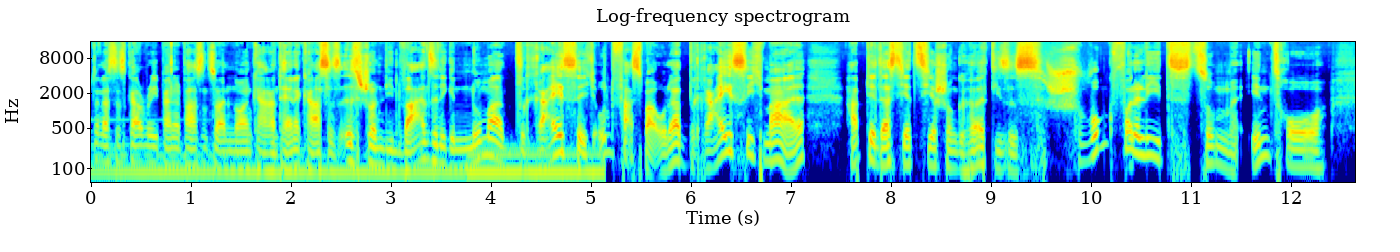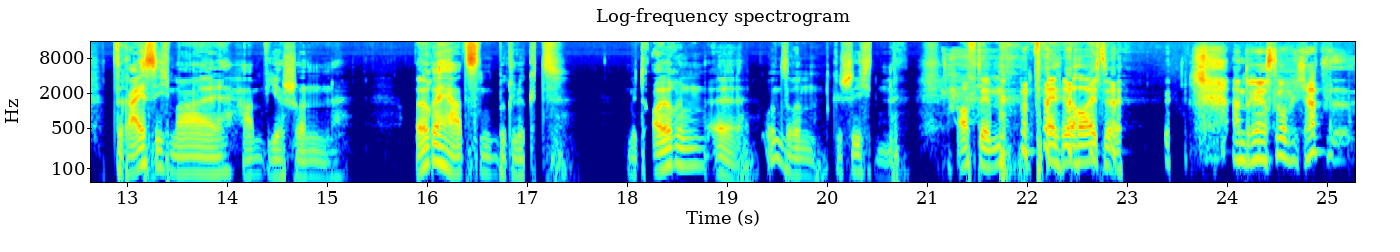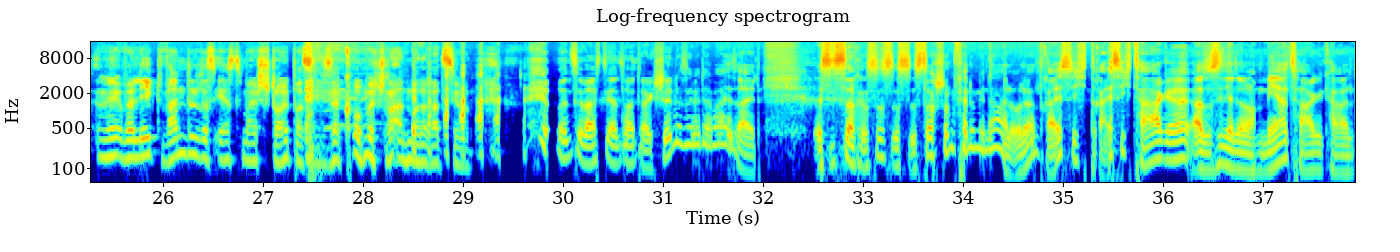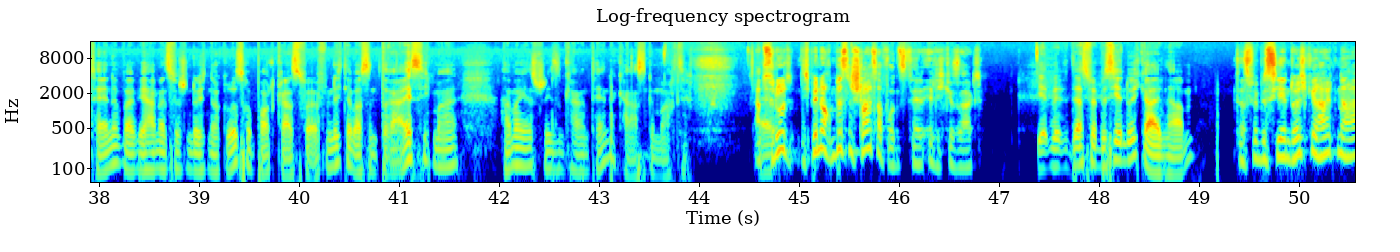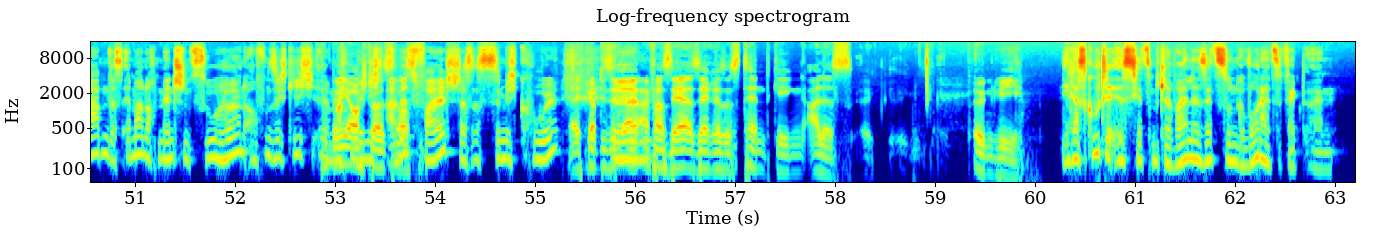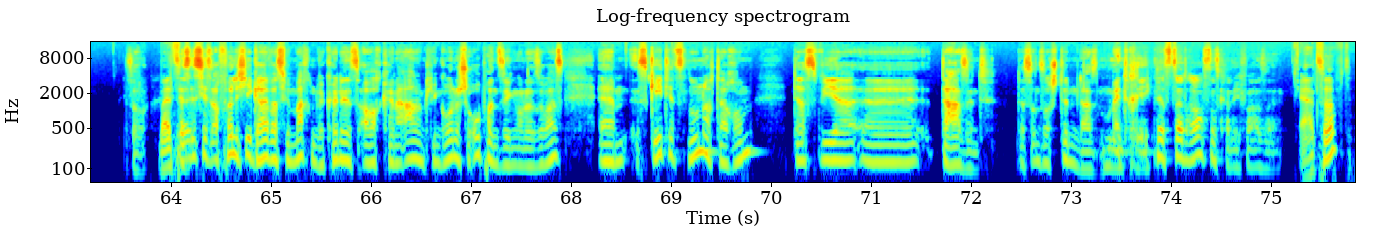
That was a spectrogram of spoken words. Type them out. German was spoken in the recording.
Oft in das Discovery Panel passen zu einem neuen Quarantänecast. Es ist schon die wahnsinnige Nummer 30. Unfassbar, oder? 30 Mal habt ihr das jetzt hier schon gehört, dieses schwungvolle Lied zum Intro. 30 Mal haben wir schon eure Herzen beglückt mit euren, äh, unseren Geschichten auf dem Panel heute. Andreas Drum, ich habe mir überlegt, wann du das erste Mal stolperst in dieser komischen Anmoderation. Und Sebastian Sonntag, schön, dass ihr mit dabei seid. Es ist doch, es ist, es ist doch schon phänomenal, oder? 30, 30 Tage, also es sind ja noch mehr Tage Quarantäne, weil wir haben ja zwischendurch noch größere Podcasts veröffentlicht, aber es sind 30 Mal, haben wir jetzt schon diesen Quarantänecast gemacht. Absolut. Ich bin auch ein bisschen stolz auf uns, ehrlich gesagt. Ja, dass wir bis hierhin durchgehalten haben. Dass wir bis hierhin durchgehalten haben, dass immer noch Menschen zuhören. Offensichtlich äh, machen wir nicht alles drauf. falsch. Das ist ziemlich cool. Ja, ich glaube, die sind Ähm, einfach sehr, sehr resistent gegen alles. äh, Irgendwie. Nee, das Gute ist, jetzt mittlerweile setzt so ein Gewohnheitseffekt ein. So. Meinst du? Es ist jetzt auch völlig egal, was wir machen. Wir können jetzt auch, keine Ahnung, klingonische Opern singen oder sowas. Ähm, es geht jetzt nur noch darum, dass wir äh, da sind. Dass unsere Stimmen da sind. Moment, regnet es da draußen? Das kann nicht wahr sein. Ernsthaft?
